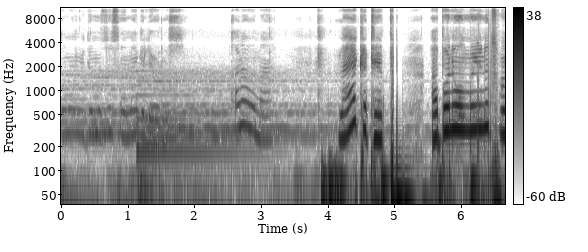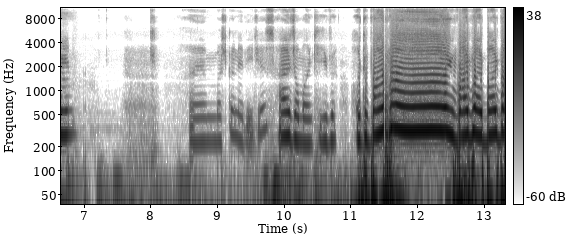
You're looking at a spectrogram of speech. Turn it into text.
Zaman videomuzun sonuna geliyoruz. Kanalıma like atıp abone olmayı unutmayın. Ee, başka ne diyeceğiz? Her zamanki gibi. Hadi bay bay. Bay bay bay bay.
